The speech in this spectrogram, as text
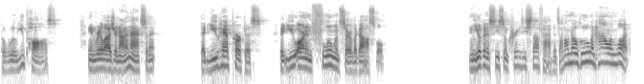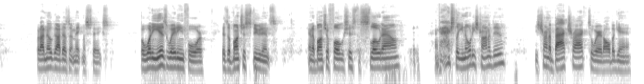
But will you pause and realize you're not an accident, that you have purpose, that you are an influencer of the gospel? And you're going to see some crazy stuff happens. I don't know who and how and what, but I know God doesn't make mistakes. But what He is waiting for is a bunch of students and a bunch of folks just to slow down. And actually, you know what He's trying to do? He's trying to backtrack to where it all began.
